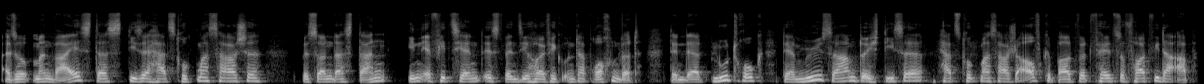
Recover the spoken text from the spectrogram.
Also man weiß, dass diese Herzdruckmassage besonders dann ineffizient ist, wenn sie häufig unterbrochen wird. Denn der Blutdruck, der mühsam durch diese Herzdruckmassage aufgebaut wird, fällt sofort wieder ab.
